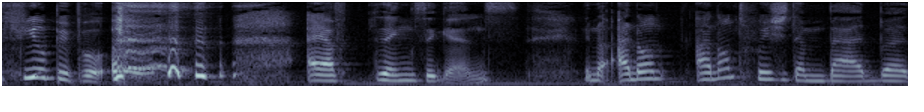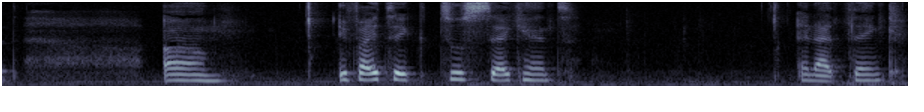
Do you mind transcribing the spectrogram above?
few people I have things against. You know, I don't I don't wish them bad, but um, if I take two seconds and I think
